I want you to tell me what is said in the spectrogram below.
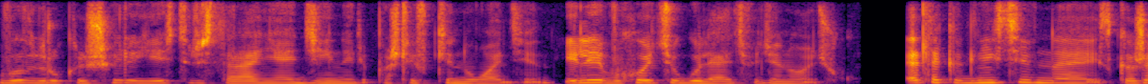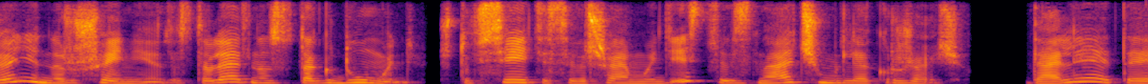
вы вдруг решили есть в ресторане один или пошли в кино один, или вы ходите гулять в одиночку. Это когнитивное искажение, нарушение заставляет нас так думать, что все эти совершаемые действия значимы для окружающих. Далее это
